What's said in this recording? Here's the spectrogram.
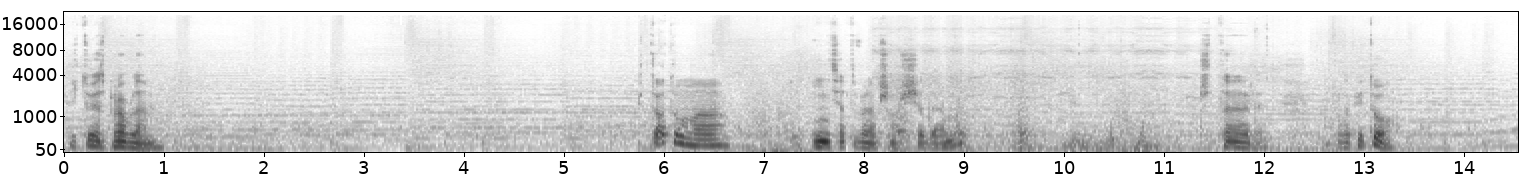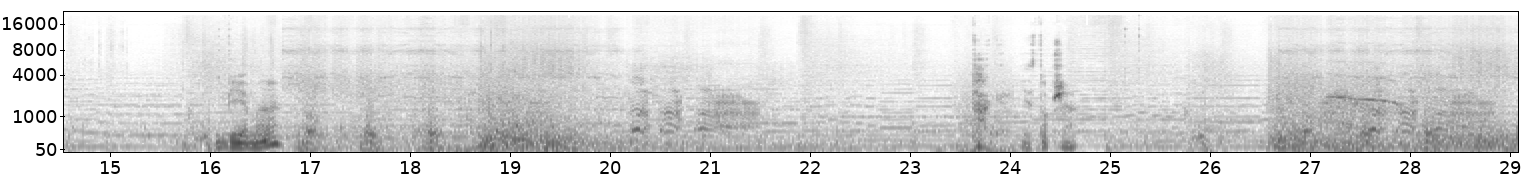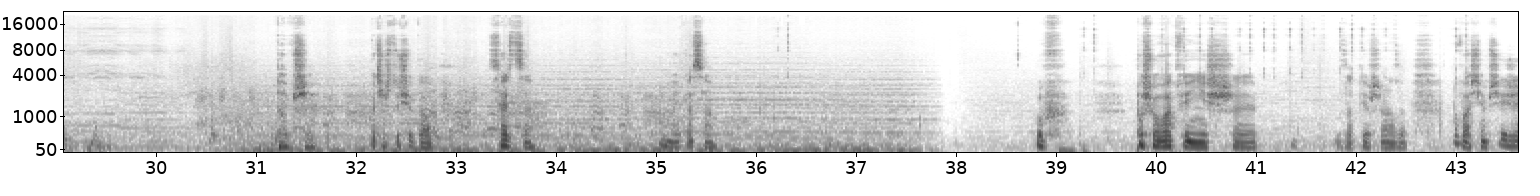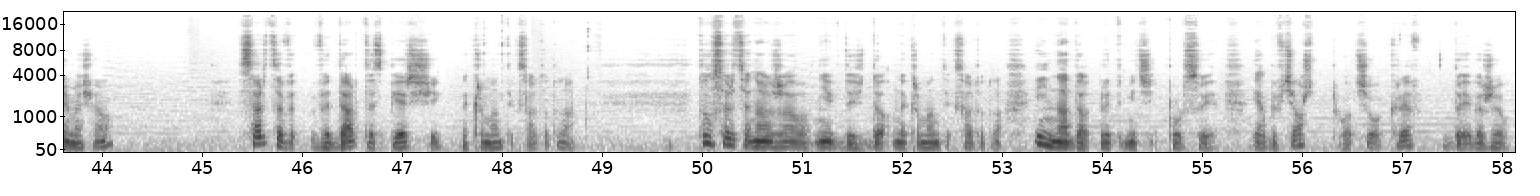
I tu jest problem. Kto tu ma inicjatywę lepszą? 7. 4. Lepiej tu. Bijemy. Tak, jest dobrze. Dobrze. Chociaż tu się udało. Serce. No i kasa. Uff. Poszło łatwiej niż e, za pierwszym razem. No właśnie, przyjrzyjmy się. Serce wy wydarte z piersi nekromantyk Saltotuna. To serce należało niegdyś do nekromantyk Saltotuna i nadal rytmicznie pulsuje, jakby wciąż tłoczyło krew do jego żył.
